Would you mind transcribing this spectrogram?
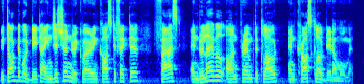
We talked about data ingestion requiring cost-effective, fast, and reliable on-prem to cloud and cross-cloud data movement.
